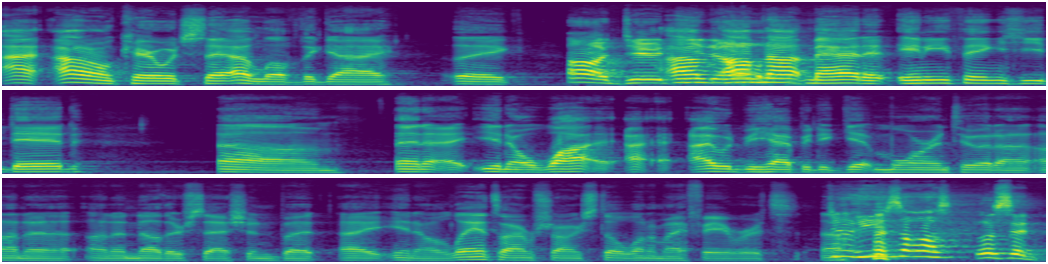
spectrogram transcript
I, I don't care what you say, I love the guy. Like Oh, dude, I'm, know, I'm not mad at anything he did. Um, and I, you know why I, I would be happy to get more into it on, on a on another session, but I you know Lance Armstrong's still one of my favorites. Dude, he's awesome. Listen,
